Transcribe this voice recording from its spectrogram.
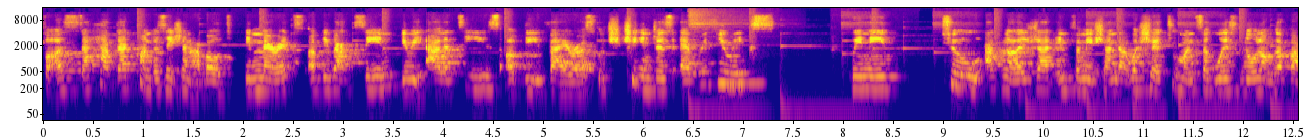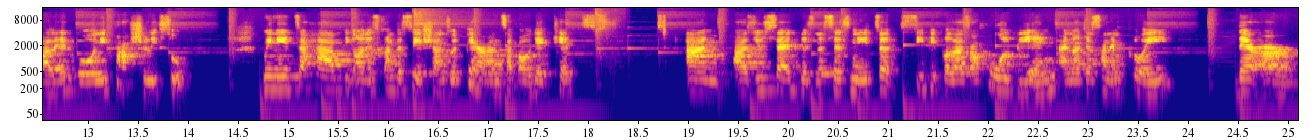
for us to have that conversation about the merits of the vaccine, the realities of the virus, which changes every few weeks. We need to acknowledge that information that was shared two months ago is no longer valid or only partially so. We need to have the honest conversations with parents about their kids. And as you said, businesses need to see people as a whole being and not just an employee. There are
